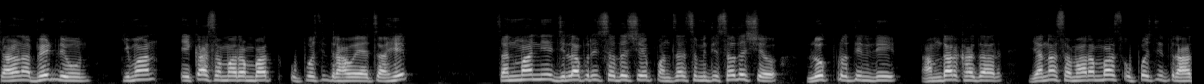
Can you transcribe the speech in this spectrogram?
शाळांना भेट देऊन किमान एका समारंभात उपस्थित राहावयाचं आहे. सन्मान्य जिल्हा परिषद सदस्य पंचायत समिती सदस्य लोकप्रतिनिधी आमदार खासदार यांना समारंभास उपस्थित राहत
